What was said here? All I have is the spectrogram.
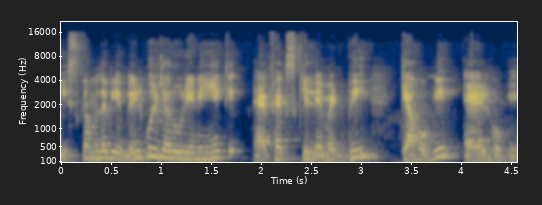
इसका मतलब ये बिल्कुल ज़रूरी नहीं है कि एफ़ की लिमिट भी क्या होगी? एल होगी।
